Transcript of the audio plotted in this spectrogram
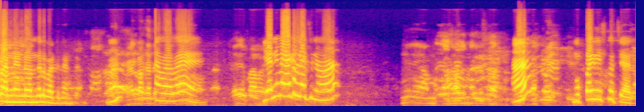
పన్నెండు వందలు పడ్డదంట? బాబాయ్ ఎన్ని మేకలు తెచ్చినావా? ఆ? ముప్పై తీసుకొచ్చారు.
